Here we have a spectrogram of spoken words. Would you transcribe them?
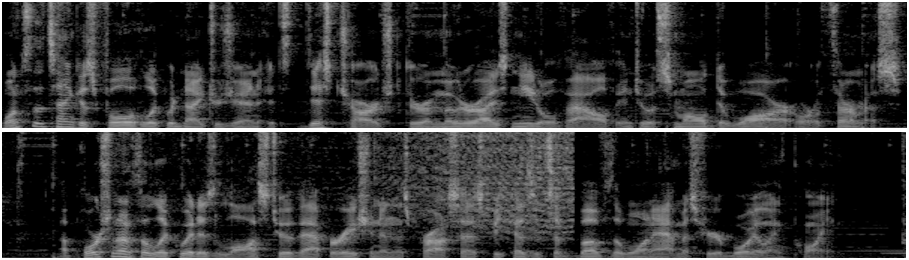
Once the tank is full of liquid nitrogen, it's discharged through a motorized needle valve into a small dewar or thermos. A portion of the liquid is lost to evaporation in this process because it's above the 1 atmosphere boiling point.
